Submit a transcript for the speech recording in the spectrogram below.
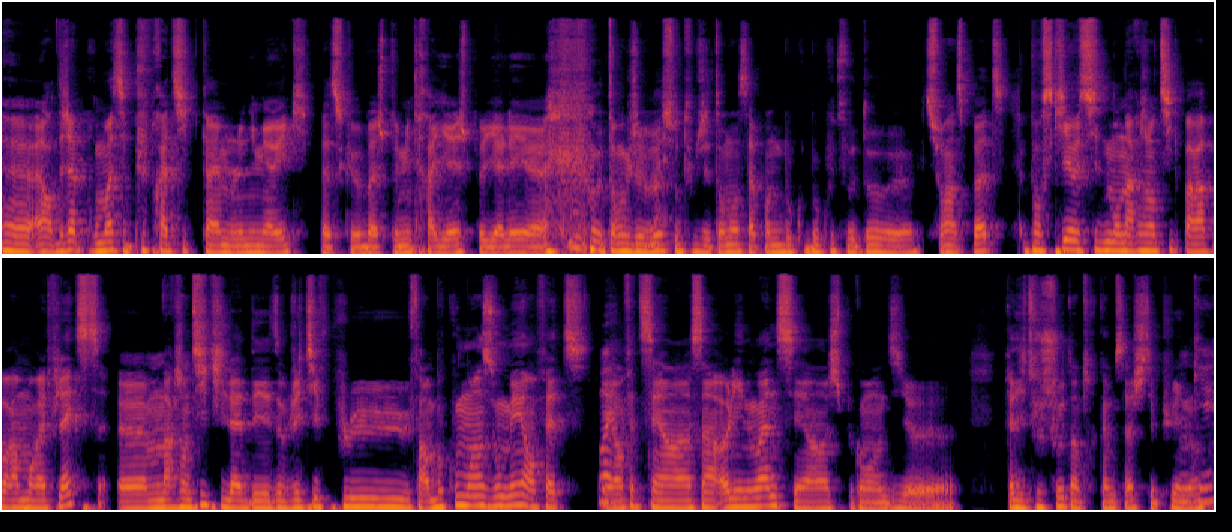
Euh, alors déjà pour moi c'est plus pratique quand même le numérique parce que bah, je peux mitrailler, je peux y aller euh, autant que je veux, surtout que j'ai tendance à prendre beaucoup beaucoup de photos euh, sur un spot. Pour ce qui est aussi de mon argentique par rapport à mon réflexe, euh, mon argentique il a des objectifs plus, enfin beaucoup moins zoomés en fait. Ouais. Et en fait c'est un c'est un all in one, c'est un je sais plus comment on dit euh, ready to shoot un truc comme ça, je sais plus les noms.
